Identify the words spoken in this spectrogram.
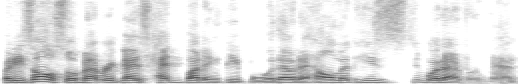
But he's also remember, guys headbutting people without a helmet. He's whatever, man.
